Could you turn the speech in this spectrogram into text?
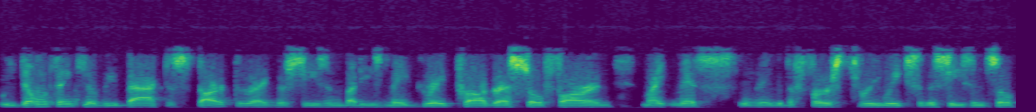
We don't think he'll be back to start the regular season, but he's made great progress so far and might miss maybe the first three weeks of the season. So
